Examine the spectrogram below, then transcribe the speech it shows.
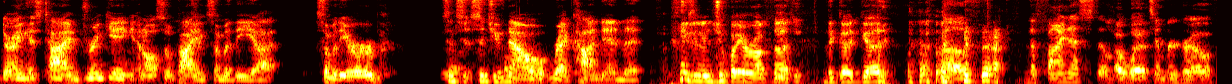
during his time drinking and also buying some of the uh some of the herb. Since since you've now retconned in that he's an enjoyer of the the good good. of the finest of the Of White Timber Grove.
